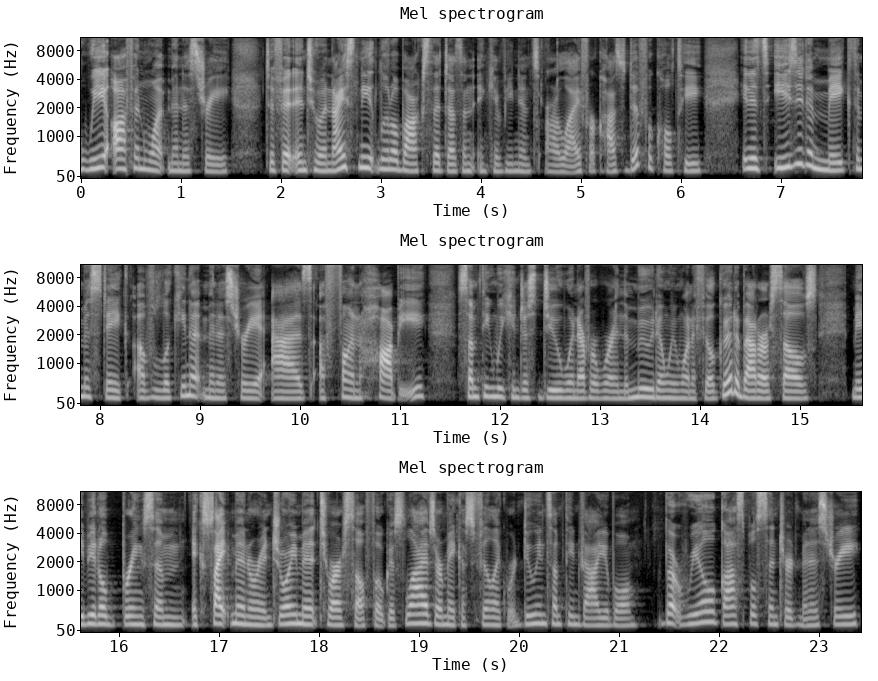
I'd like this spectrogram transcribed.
We often want ministry to fit into a nice, neat little box that doesn't inconvenience our life or cause difficulty. And it's easy to make the mistake of looking at ministry as a fun hobby, something we can just do whenever we're in the mood and we want to feel good about ourselves. Maybe it'll bring some excitement or enjoyment to our self focused lives or make us feel like we're doing something valuable. But real gospel centered ministry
